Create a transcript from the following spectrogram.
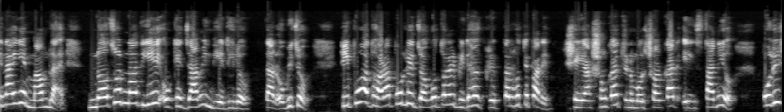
এনআইএ মামলায় নজর না দিয়ে ওকে জামিন দিয়ে দিল। তার অভিযোগ টিপুয়া ধরা পড়লে জগদ্দলের বিধায়ক গ্রেপ্তার হতে পারেন। সেই আশঙ্কায় তৃণমূল সরকার এই স্থানীয় পুলিশ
